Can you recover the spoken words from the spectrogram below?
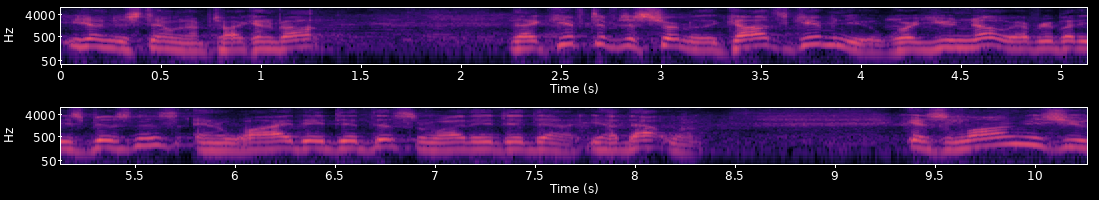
You understand what I'm talking about? That gift of discernment that God's given you, where you know everybody's business and why they did this and why they did that. Yeah, that one. As long as you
